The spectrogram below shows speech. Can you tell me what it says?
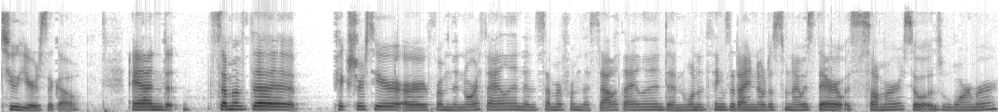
two years ago. And some of the pictures here are from the North Island and some are from the South Island. And one of the things that I noticed when I was there, it was summer, so it was warmer.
